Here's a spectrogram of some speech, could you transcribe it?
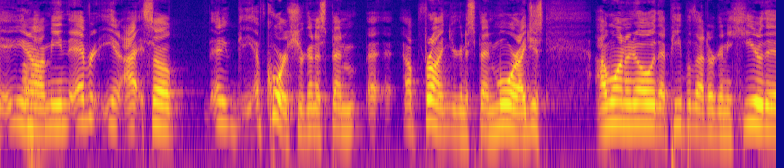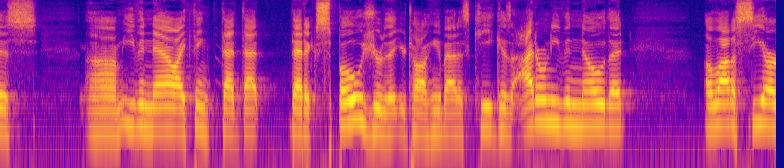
you know, I mean, every you know, I, so of course you're going to spend uh, up front. You're going to spend more. I just I want to know that people that are going to hear this, um, even now, I think that that that exposure that you're talking about is key because I don't even know that a lot of CR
